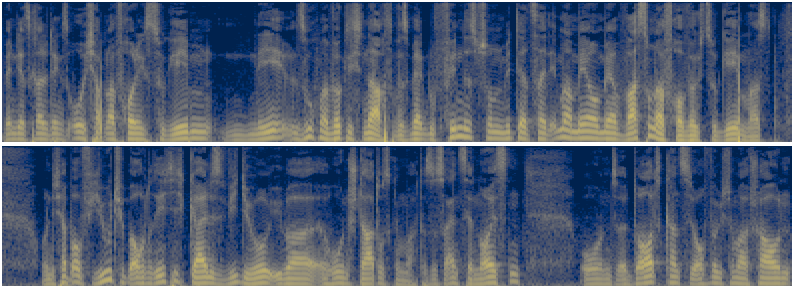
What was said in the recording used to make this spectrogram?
wenn du jetzt gerade denkst, oh, ich habe einer Frau nichts zu geben, nee, such mal wirklich nach. Du wirst merken, du findest schon mit der Zeit immer mehr und mehr, was du einer Frau wirklich zu geben hast. Und ich habe auf YouTube auch ein richtig geiles Video über äh, hohen Status gemacht. Das ist eins der neuesten. Und äh, dort kannst du auch wirklich nochmal schauen,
